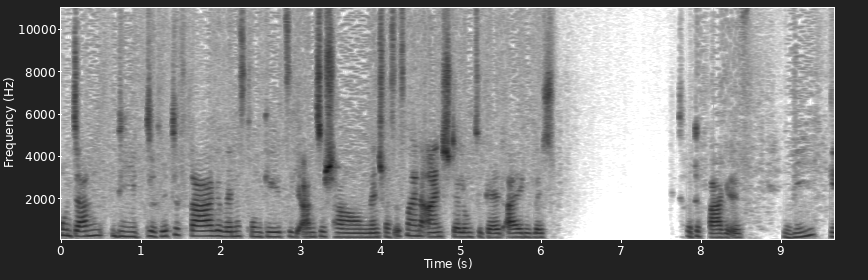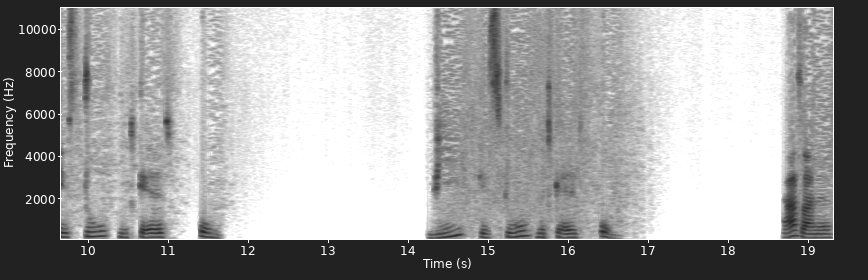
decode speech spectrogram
Und dann die dritte Frage, wenn es darum geht, sich anzuschauen, Mensch, was ist meine Einstellung zu Geld eigentlich? Die dritte Frage ist, wie gehst du mit Geld um? Wie gehst du mit Geld um? Ja, ist eine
